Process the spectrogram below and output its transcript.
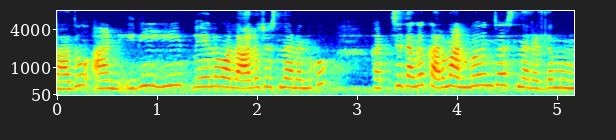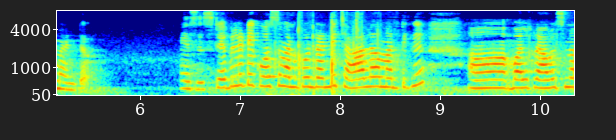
కాదు. అండ్ ఇది ఈ వేలో వాళ్ళు ఆలోచిస్తున్నారందుకు? ఖచ్చితంగా కర్మ అనుభవించేస్తున్నారు at the moment yes stability కోసం అనుకుంటే చాలా మట్టుకి వాళ్ళకి రావాల్సిన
